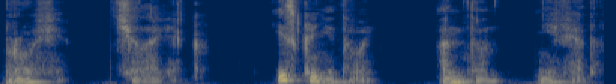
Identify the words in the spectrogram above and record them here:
профи, человек. Искренне твой, Антон Нефедов.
